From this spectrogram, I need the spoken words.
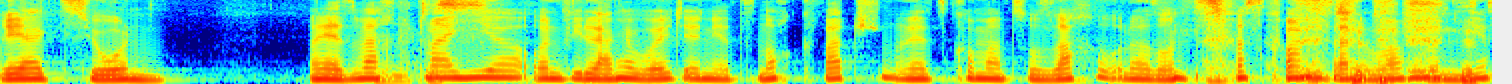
Reaktionen. Und jetzt macht mal hier und wie lange wollt ihr denn jetzt noch quatschen und jetzt kommen wir zur Sache oder sonst was kommt dann immer von mir. Das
